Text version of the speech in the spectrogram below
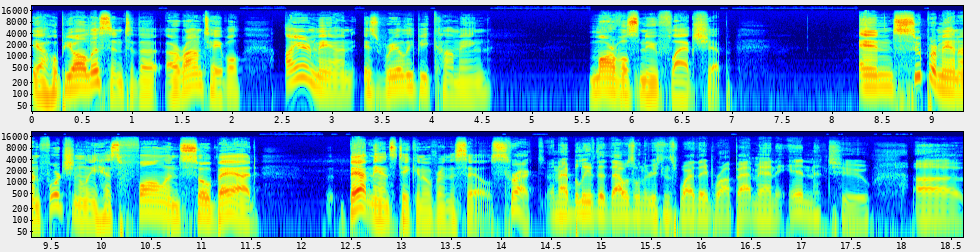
yeah, I hope you all listen to the uh, roundtable. Iron Man is really becoming Marvel's new flagship. And Superman, unfortunately, has fallen so bad. Batman's taken over in the sales. Correct, and I believe that that was one of the reasons why they brought Batman into uh,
